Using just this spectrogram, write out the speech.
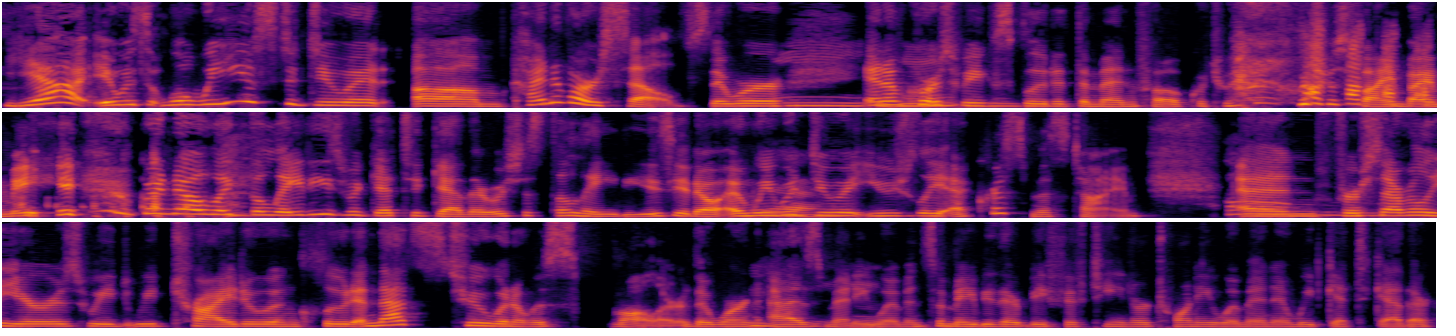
Yeah, it was well, we used to do it um kind of ourselves. There were Mm, and of course we mhm, mhm. excluded the men folk, which was which was fine by me. But no, like the ladies would get together. It was just the ladies, you know, and we would do it usually at Christmas time. And for Oh. several years we'd we'd try to include and that's too when it was smaller. There weren't as many Mhm. women. So maybe there'd be 15 or 20 women and we'd get together.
